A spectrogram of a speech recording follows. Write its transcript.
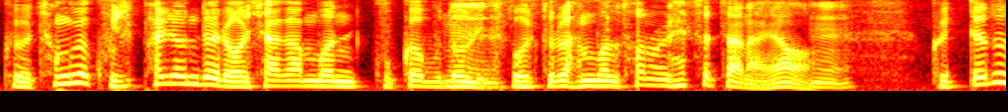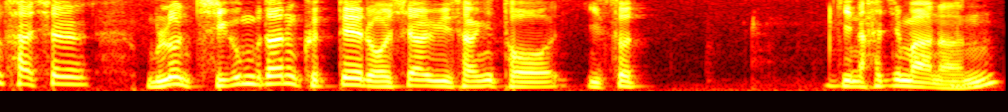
그 1998년도에 러시아가 한번 국가 부도 네. 디폴트를 한번 선언을 했었잖아요. 예. 그때도 사실 물론 지금보다는 그때 러시아 위상이 더 있었긴 하지만은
